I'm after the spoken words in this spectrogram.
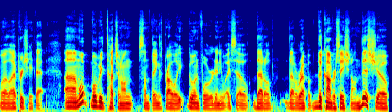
Well, I appreciate that. Um, we'll we'll be touching on some things probably going forward anyway, so that'll that'll wrap up the conversation on this show.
